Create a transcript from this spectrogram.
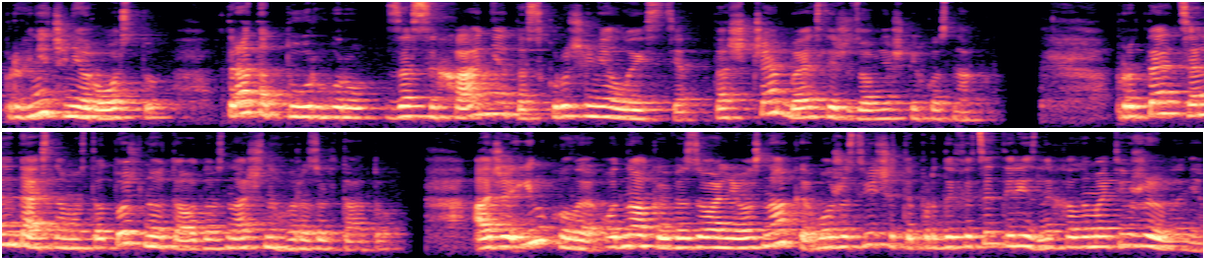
пригнічення росту, втрата тургору, засихання та скручення листя та ще безліч зовнішніх ознак. Проте це не дасть нам остаточного та однозначного результату. Адже інколи однакові візуальні ознаки можуть свідчити про дефіцити різних елементів живлення.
